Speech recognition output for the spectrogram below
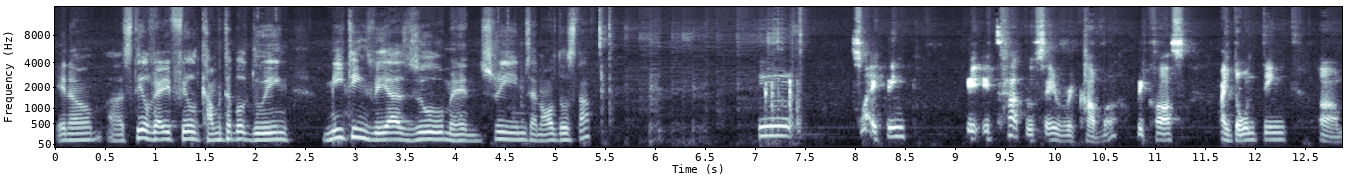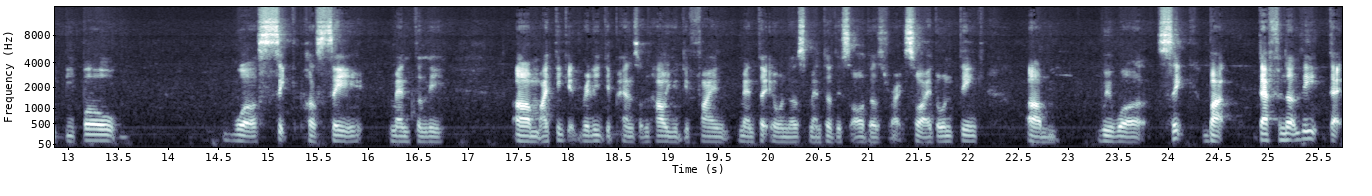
you know uh, still very feel comfortable doing meetings via zoom and streams and all those stuff? Mm, so I think it, it's hard to say recover because I don't think um, people were sick per se mentally. Um, I think it really depends on how you define mental illness, mental disorders, right? So I don't think um, we were sick, but definitely that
